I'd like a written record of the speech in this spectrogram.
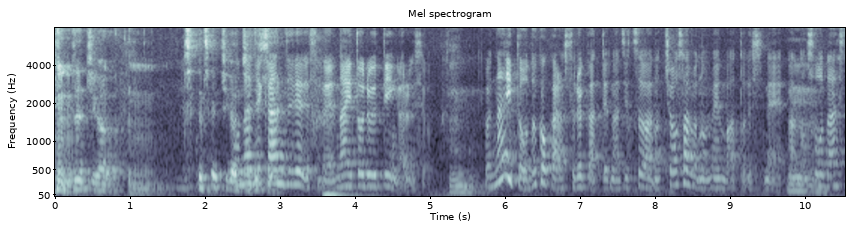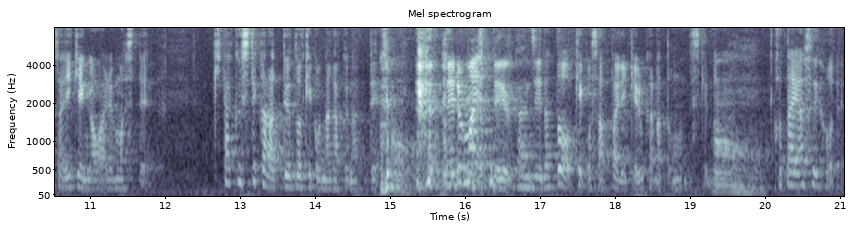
全然違う、全然違う同じ感じでですねナイトルーティンがあるんですようん。これナイトをどこからするかっていうのは実はあの調査部のメンバーとですねあうん。の相談したら意見が割れまして帰宅してからっていうと結構長くなってあ 寝る前っていう感じだと結構さっぱりいけるかなと思うんですけあどあ答えやすい方で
